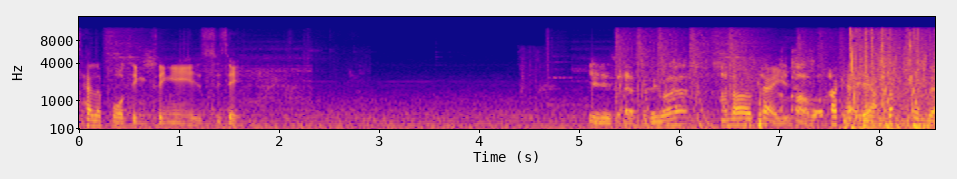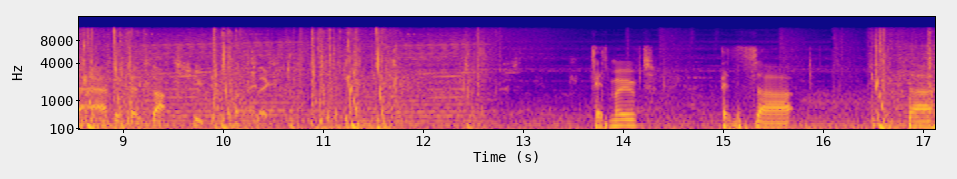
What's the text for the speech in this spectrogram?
teleporting thing is? Is it? It is everywhere. I don't Okay. know. Oh well. Okay, Yeah. it's something there because that's shooting something. It's moved. It's, uh, there.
